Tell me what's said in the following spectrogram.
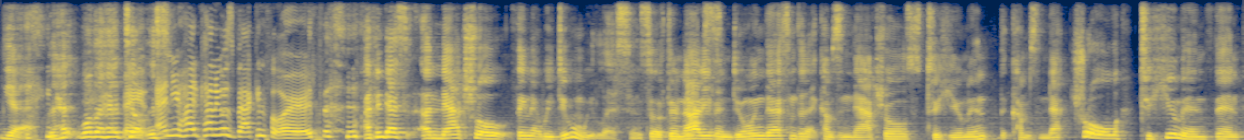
yeah. The head, well, the head tilt Right. is. and your head kind of goes back and forth. I think that's a natural thing that we do when we listen. So if they're not Yes. even doing that, something that comes natural to human, that comes natural to humans, then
